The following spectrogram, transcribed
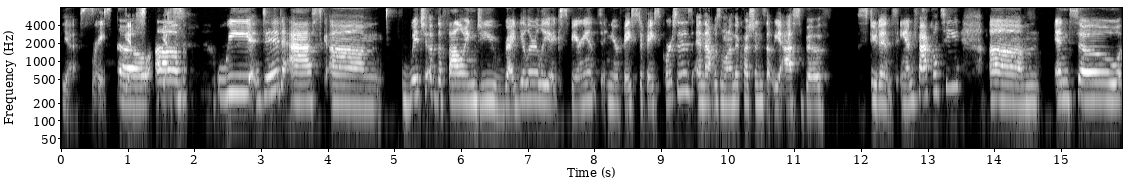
Yes. Right. So, yes. Um, yes. we did ask um, which of the following do you regularly experience in your face-to-face courses? And that was one of the questions that we asked both students and faculty. Um, and so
